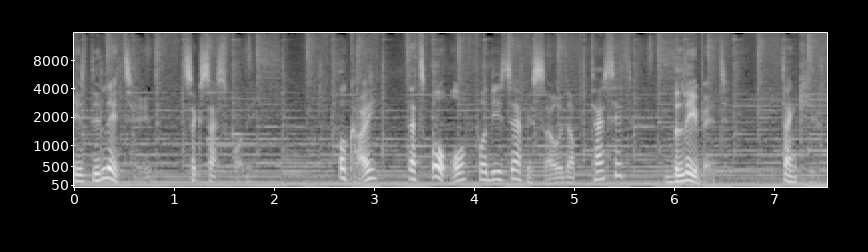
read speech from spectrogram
is deleted successfully. Okay, that's all for this episode of Test It, Believe It. Thank you.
